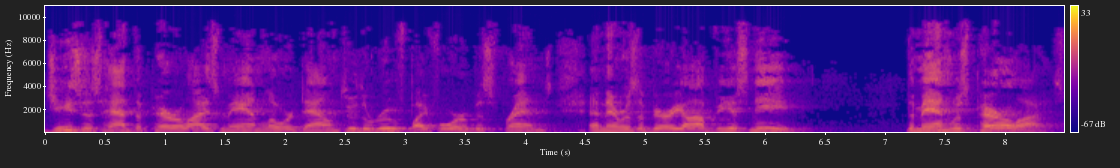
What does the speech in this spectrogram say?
Jesus had the paralyzed man lowered down through the roof by four of his friends, and there was a very obvious need. The man was paralyzed.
